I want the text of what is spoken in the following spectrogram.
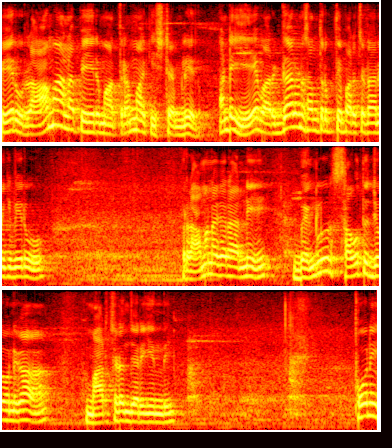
పేరు రామ అనే పేరు మాత్రం మాకు ఇష్టం లేదు. అంటే ఏ వర్గాలను సంతృప్తి పరచడానికి వీరు రామనగరాన్ని బెంగళూరు సౌత్ జోన్గా మార్చడం జరిగింది. పోనీ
